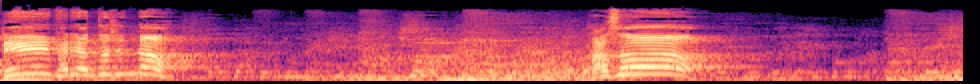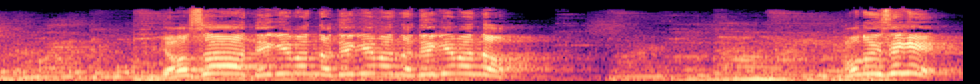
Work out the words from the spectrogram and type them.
네 다리 안 터진다 다섯! 여섯! 네 개만 더 네 개만 더 네 개만 더 엉덩이 세게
